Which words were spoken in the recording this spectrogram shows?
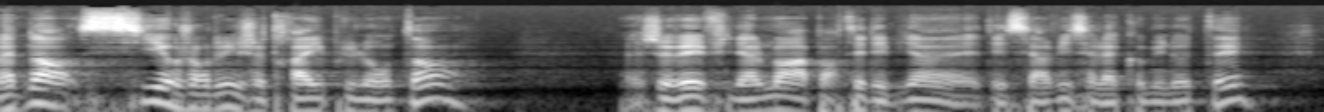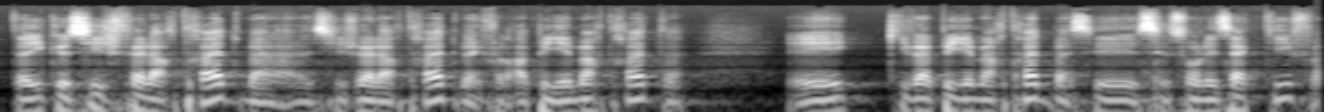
Maintenant, si aujourd'hui je travaille plus longtemps, je vais finalement apporter des biens et des services à la communauté. C'est-à-dire que si je fais la retraite, ben, si je vais à la retraite, ben, il faudra payer ma retraite. Et qui va payer ma retraite? Ben, Ce sont les actifs.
